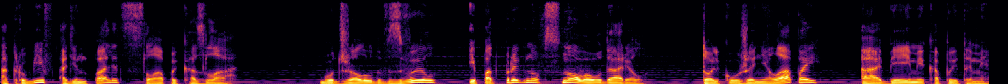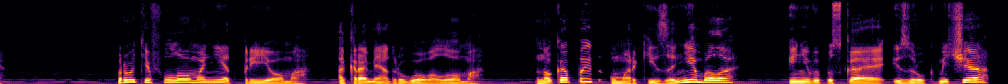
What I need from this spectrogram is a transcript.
отрубив один палец с лапы козла. Буджалут взвыл и, подпрыгнув, снова ударил, только уже не лапой, а обеими копытами. Против лома нет приема, окромя другого лома. Но копыт у маркиза не было, и не выпуская из рук меча,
